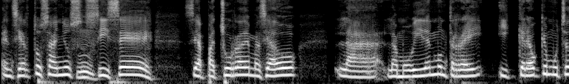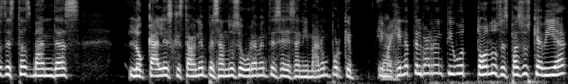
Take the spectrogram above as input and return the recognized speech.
en ciertos años Mm. sí se, se apachurra demasiado la, la movida en Monterrey y creo que muchas de estas bandas locales que estaban empezando seguramente se desanimaron porque imagínate el barrio antiguo, todos los espacios que había,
